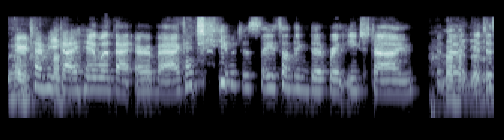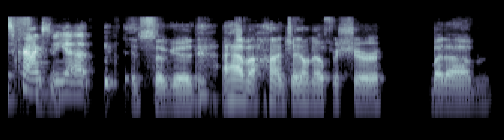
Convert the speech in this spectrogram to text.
Every time he got hit with that airbag, he would just say something different each time. And it, just cracks so me up. It's so good. I have a hunch. I don't know for sure, but um,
